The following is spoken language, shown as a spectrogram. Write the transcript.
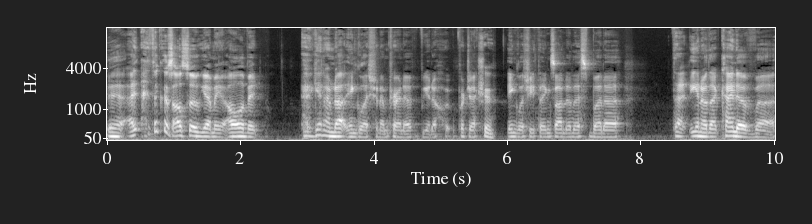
Yeah, I, I think there's also yeah, I mean, all of it. Again, I'm not English, and I'm trying to you know project Englishy things onto this, but uh, that you know that kind of uh,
